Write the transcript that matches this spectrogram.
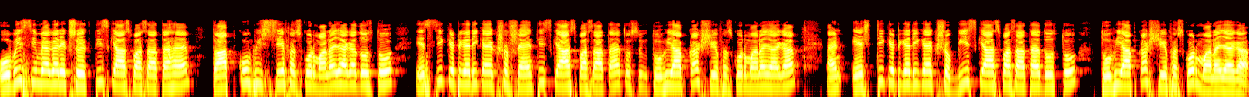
ओबीसी में अगर 131 के आसपास आता है तो आपको भी सेफ़ स्कोर माना जाएगा दोस्तों। एससी कैटेगरी का एक सौ सैंतीस के आसपास आता है तो तो भी आपका सेफ़ स्कोर माना जाएगा। एंड एसटी कैटेगरी का 120 के आसपास आता है दोस्तों तो भी आपका सेफ़ स्कोर माना जाएगा।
